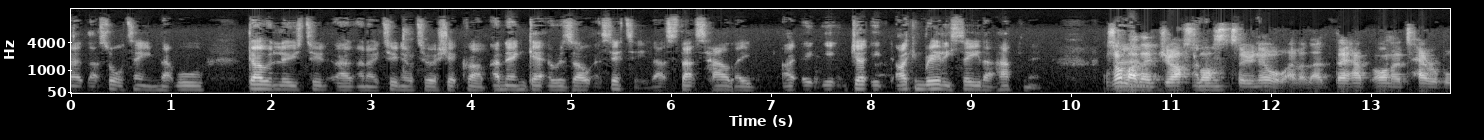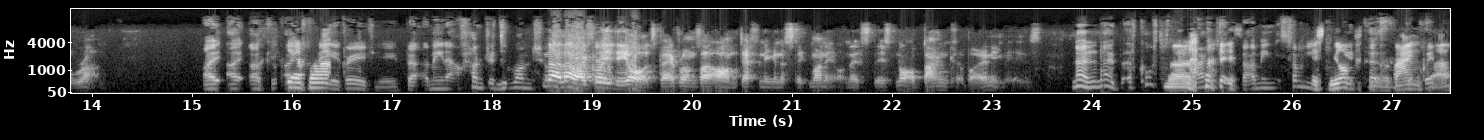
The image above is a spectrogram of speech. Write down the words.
uh, that sort of team that will go and lose two uh, I know two 0 to a shit club and then get a result at City. That's that's how they. I it, it, it, I can really see that happening. It's not like Um, they've just I lost 2 0 or whatever. They, they have on a terrible run. I I, I, c- Yeah, I completely but- agree with you, but I mean at hundred to one. No, no, I agree the odds, but everyone's like, oh, I'm definitely going to stick money on this. It's not a banker by any means. No, no, no. But of course, it's No. a banker, but I mean, it's something It's you- the opposite of a banker.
